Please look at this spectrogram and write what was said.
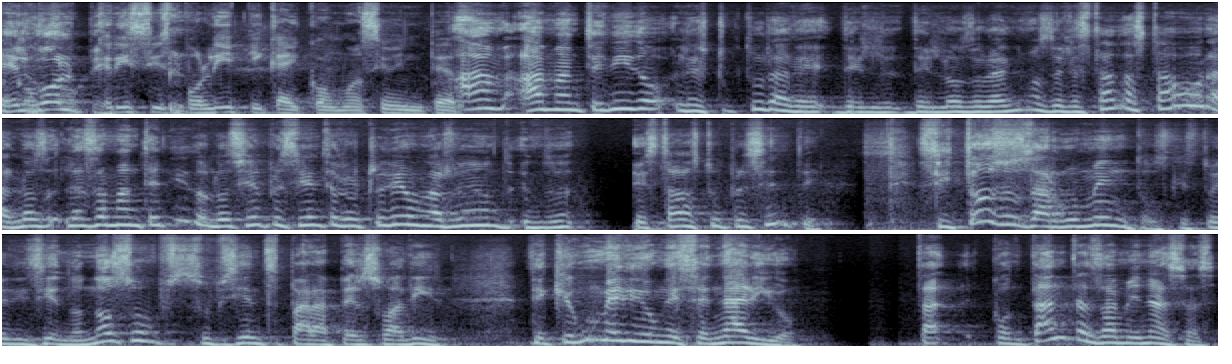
el golpe. Crisis política y conmoción interna. Ha, mantenido la estructura de, los organismos del Estado hasta ahora, las ha mantenido. Lo decía el presidente el otro día en una reunión donde estabas tú presente. Si todos esos argumentos que estoy diciendo no son suficientes para persuadir de que en un medio, un escenario con tantas amenazas,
